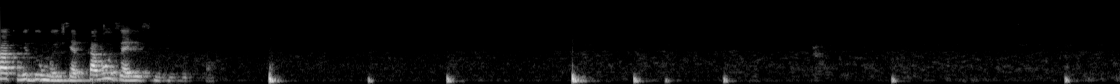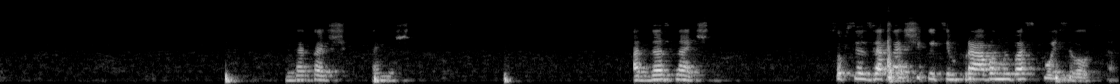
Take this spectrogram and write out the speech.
Как вы думаете, от кого зависел результат? Заказчик, конечно. Однозначно. Собственно, заказчик этим правом и воспользовался.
